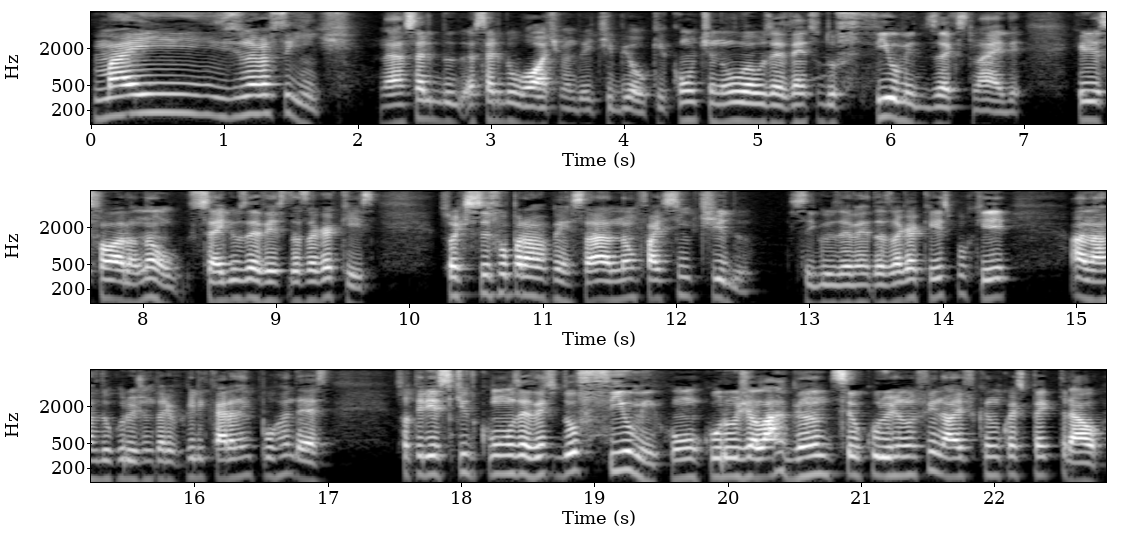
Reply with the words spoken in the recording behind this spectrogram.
Mas o negócio é o seguinte, né? A série do, a série do Watchmen do HBO, que continua os eventos do filme do Zack Snyder. Que eles falaram, não, segue os eventos das HQs. Só que se você for parar pra pensar, não faz sentido seguir os eventos das HQs, porque a nave do Coruja não estaria com aquele cara nem porra dessa. Só teria sentido com os eventos do filme, com o Coruja largando seu Coruja no final e ficando com a Espectral.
